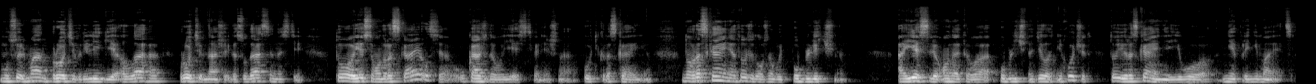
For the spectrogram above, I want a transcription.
мусульман, против религии Аллаха, против нашей государственности, то если он раскаялся, у каждого есть, конечно, путь к раскаянию, но раскаяние тоже должно быть публичным. А если он этого публично делать не хочет, то и раскаяние его не принимается.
